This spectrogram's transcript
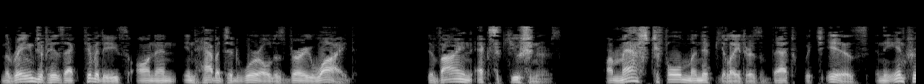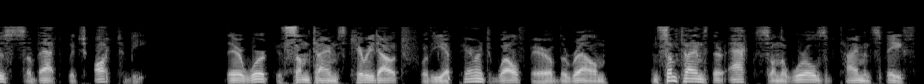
and the range of his activities on an inhabited world is very wide. Divine executioners are masterful manipulators of that which is in the interests of that which ought to be. Their work is sometimes carried out for the apparent welfare of the realm, and sometimes their acts on the worlds of time and space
